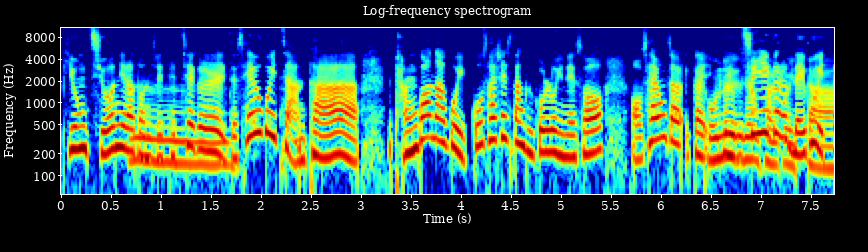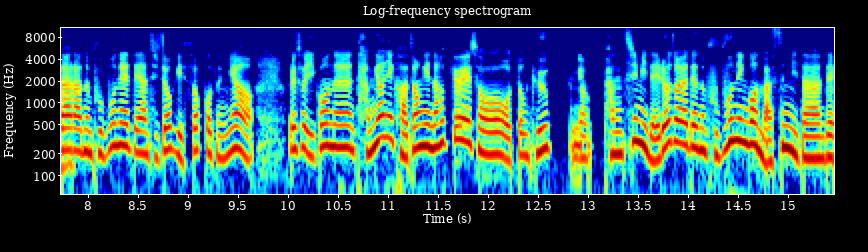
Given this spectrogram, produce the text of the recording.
비용 지원이라든지 음. 대책을 이제 세우고 있지 않다. 방관하고 있고 사실상 그걸로 인해서 어 사용자 그러니까 그 수익을 내고 있다. 있다라는 부분에 대한 지적이 있었거든요. 그래서 이거는 당연히 가정이나 학교에서 어떤 교육 방침이 내려져야 되는 부분인 건 맞습니다. 근데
